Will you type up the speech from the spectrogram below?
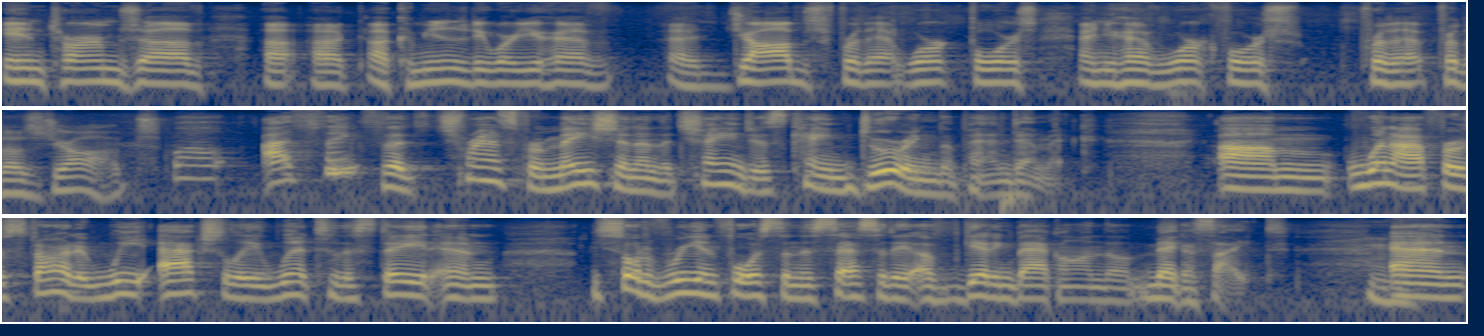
in terms of a, a, community where you have uh, jobs for that workforce and you have workforce for that for those jobs? Well, I think the transformation and the changes came during the pandemic um, when I first started, we actually went to the state and sort of reinforced the necessity of getting back on the mega site. Mm-hmm. And,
